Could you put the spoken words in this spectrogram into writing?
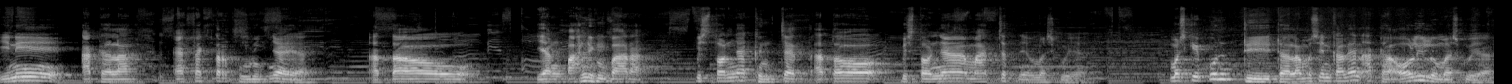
Ini adalah efek terburuknya ya atau yang paling parah pistonnya gencet atau pistonnya macet ya masku ya meskipun di dalam mesin kalian ada oli loh masku ya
